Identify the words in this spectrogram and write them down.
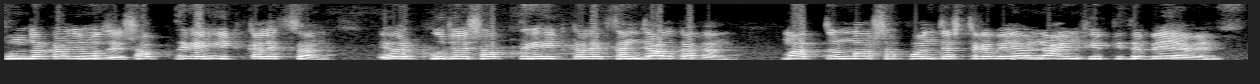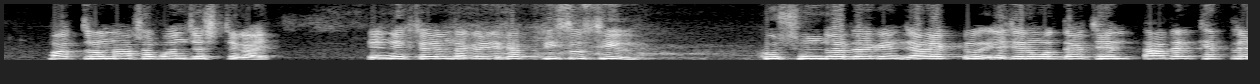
সুন্দর কাজের মধ্যে সব থেকে হিট কালেকশন এবার পুজোয় সব থেকে হিট কালেকশন জাল কাতান। মাত্র নশো পঞ্চাশ টাকা পেয়ে যাবেন নাইন ফিফটিতে পেয়ে যাবেন। মাত্র নশো পঞ্চাশ টাকায়। নেক্সট আইটেম দেখেন, এটা টিসু সিল্ক খুব সুন্দর দেখেন, যারা একটু এজের মধ্যে আছেন, তাদের ক্ষেত্রে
